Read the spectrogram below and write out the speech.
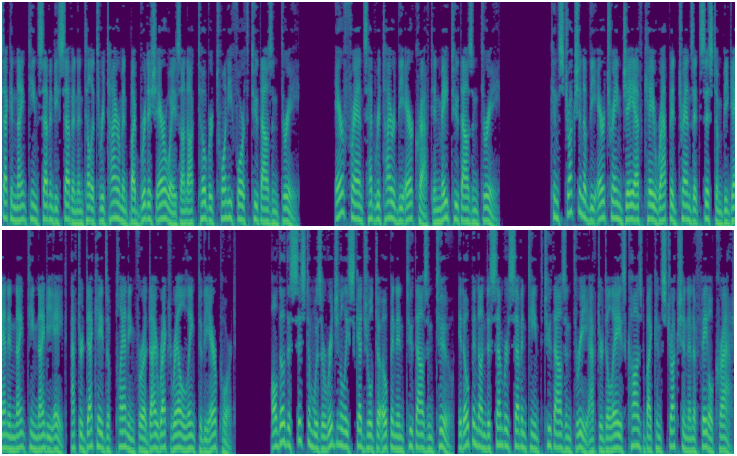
1977 until its retirement by British Airways on October 24, 2003. Air France had retired the aircraft in May 2003. Construction of the AirTrain JFK Rapid Transit System began in 1998, after decades of planning for a direct rail link to the airport. Although the system was originally scheduled to open in 2002, it opened on December 17, 2003 after delays caused by construction and a fatal crash.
